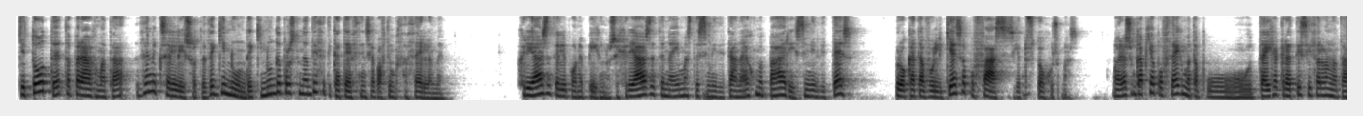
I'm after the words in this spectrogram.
Και τότε τα πράγματα δεν εξελίσσονται, δεν κινούνται, κινούνται προς την αντίθετη κατεύθυνση από αυτή που θα θέλαμε. Χρειάζεται λοιπόν επίγνωση, χρειάζεται να είμαστε συνειδητά, να έχουμε πάρει συνειδητές προκαταβολικές αποφάσεις για τους στόχους μας. Μου αρέσουν κάποια αποφθέγματα που τα είχα κρατήσει, ήθελα να τα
